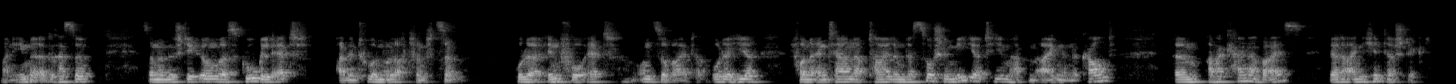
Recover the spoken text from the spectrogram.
meine E-Mail-Adresse, sondern es steht irgendwas Google Ad Agentur 0815 oder Info Ad und so weiter. Oder hier von der internen Abteilung, das Social Media Team hat einen eigenen Account, ähm, aber keiner weiß, wer da eigentlich hintersteckt.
